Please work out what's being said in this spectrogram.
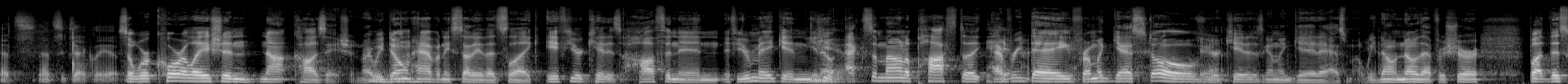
That's that's exactly it. So we're correlation, not causation, right? We Mm-hmm. don't have any study that's like if your kid is huffing in, if you're making, you know, Yeah. X amount of pasta every day from a gas stove, Yeah. your kid is gonna get asthma. We don't know that for sure, but this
